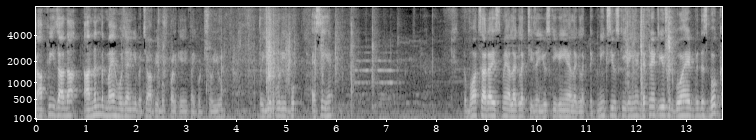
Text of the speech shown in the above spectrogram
काफ़ी ज़्यादा आनंदमय हो जाएँगे बच्चों आप ये बुक पढ़ के if I could show you तो ये पूरी बुक ऐसी है। तो बहुत सारा इसमें अलग अलग चीज़ें यूज़ की गई हैं अलग अलग टेक्निक्स यूज़ की गई हैं। Definitely you should go head with this book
